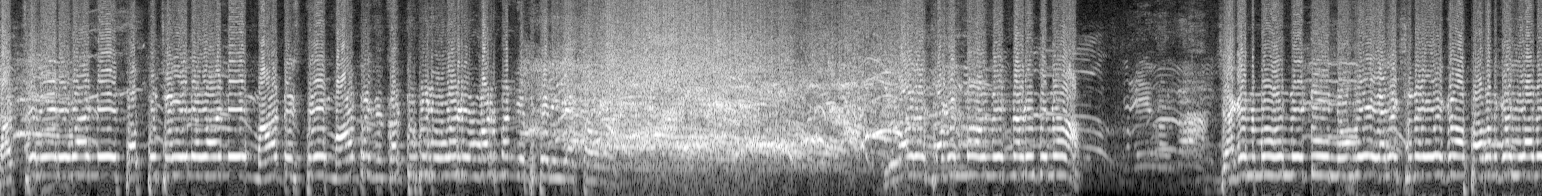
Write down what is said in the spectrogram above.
మచ్చలేని వాడిని తప్పు చేయని వాడిని మాట ఇస్తే మాటకి కట్టుబడి వాడు వర్మని చెప్పి తెలియజేస్తా ఉన్నా. ఇవాళ జగన్మోహన్ రెడ్డిని అడుగుతున్నా. జగన్మోహన్ రెడ్డి నువ్వే ఎలక్షన్ అయ్యాక పవన్ కళ్యాణ్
